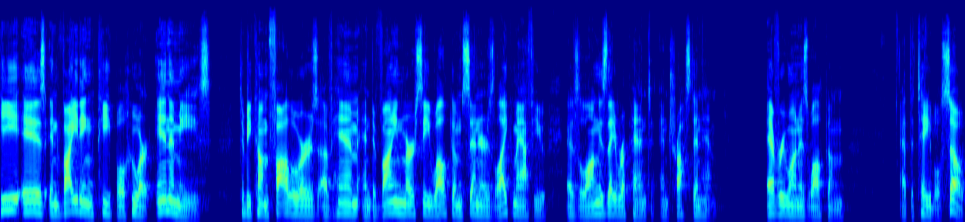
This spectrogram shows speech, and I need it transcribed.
He is inviting people who are enemies to become followers of him and divine mercy welcomes sinners like Matthew as long as they repent and trust in him. Everyone is welcome at the table. So,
